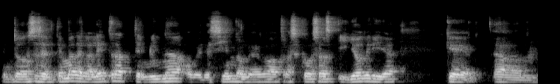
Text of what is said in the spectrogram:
Entonces el tema de la letra termina obedeciendo luego a otras cosas y yo diría que um,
